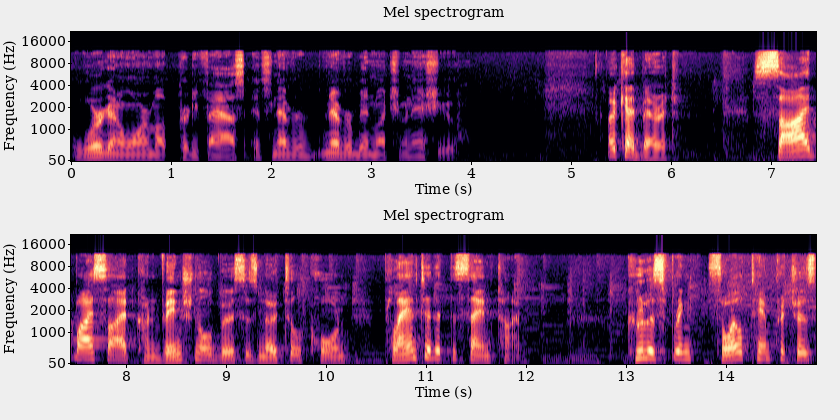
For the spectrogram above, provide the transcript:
We're going to warm up pretty fast. It's never never been much of an issue. Okay, Barrett. Side by side, conventional versus no-till corn planted at the same time. Cooler spring soil temperatures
